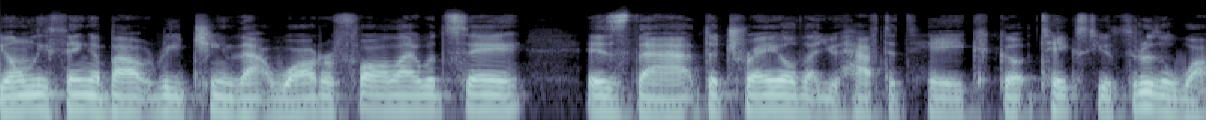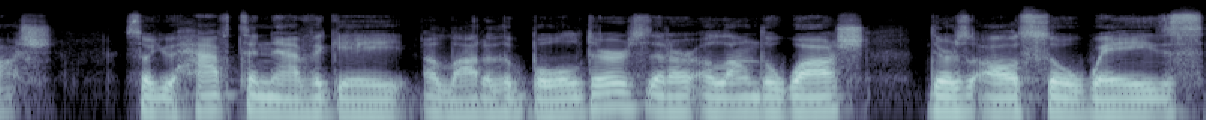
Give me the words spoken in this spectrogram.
The only thing about reaching that waterfall, I would say, is that the trail that you have to take go, takes you through the wash. So you have to navigate a lot of the boulders that are along the wash. There's also ways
